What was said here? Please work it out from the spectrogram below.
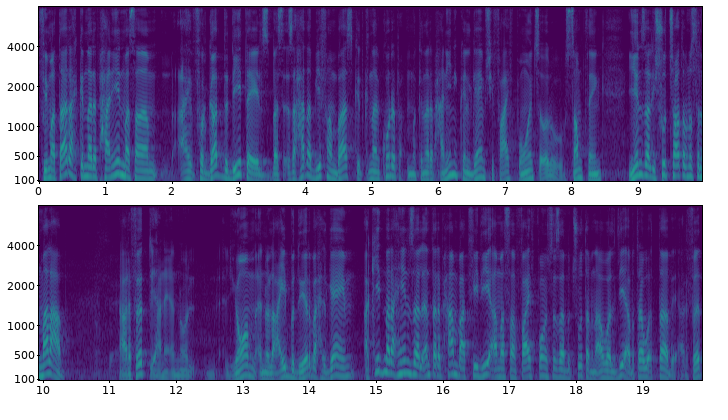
في مطارح كنا ربحانين مثلا I forgot the details بس إذا حدا بيفهم basket كنا نكون رب... كنا ربحانين يمكن ال game شي 5 points أو something ينزل يشوت شاطه بنص الملعب. عرفت؟ يعني إنه اليوم إنه لعيب بده يربح ال game أكيد ما راح ينزل. أنت ربحان بعد في دقيقة مثلا 5 points إذا بتشوتها من أول دقيقة بتروق الطابه عرفت؟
